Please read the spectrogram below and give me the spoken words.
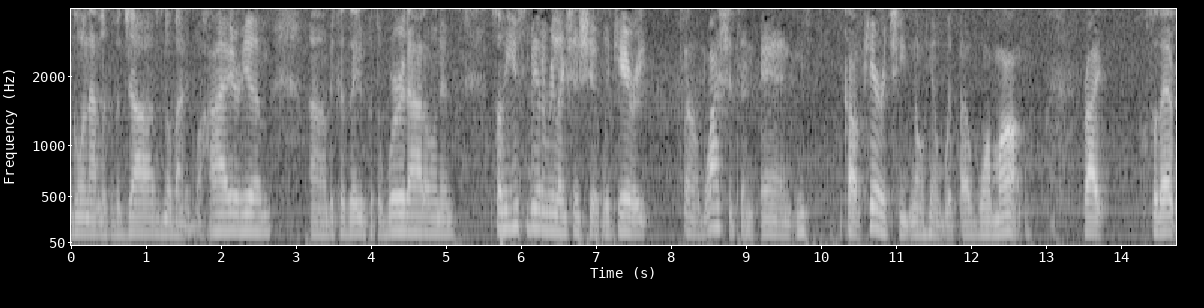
going out looking for jobs. Nobody will hire him um, because they didn't put the word out on him. So he used to be in a relationship with Kerry uh, Washington, and he caught Kerry cheating on him with a woman, right? So that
